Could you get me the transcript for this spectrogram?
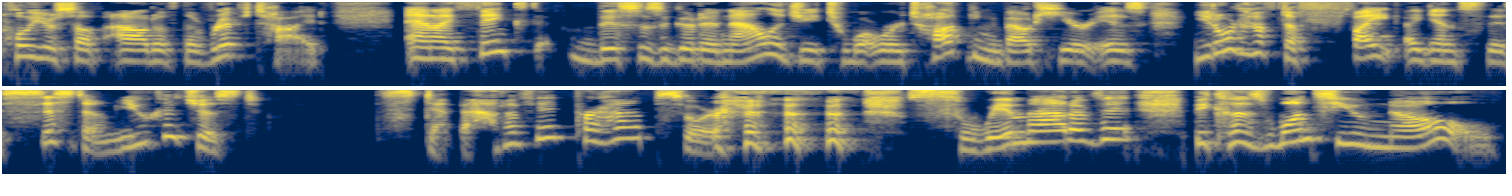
pull yourself out of the riptide. And I think this is a good analogy to what we're talking about here is you don't have to fight against this system. You could just step out of it perhaps or swim out of it because once you know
